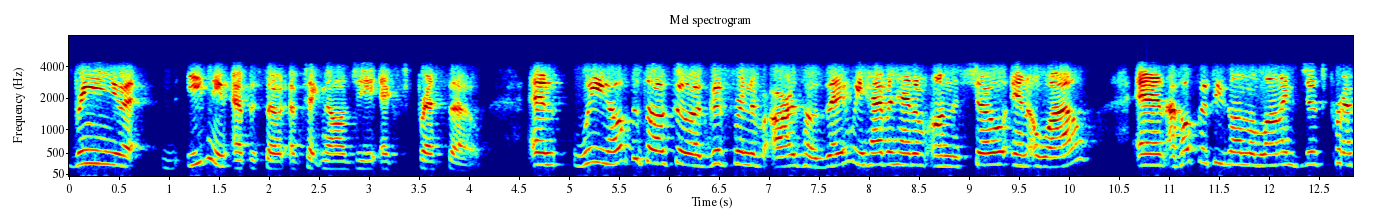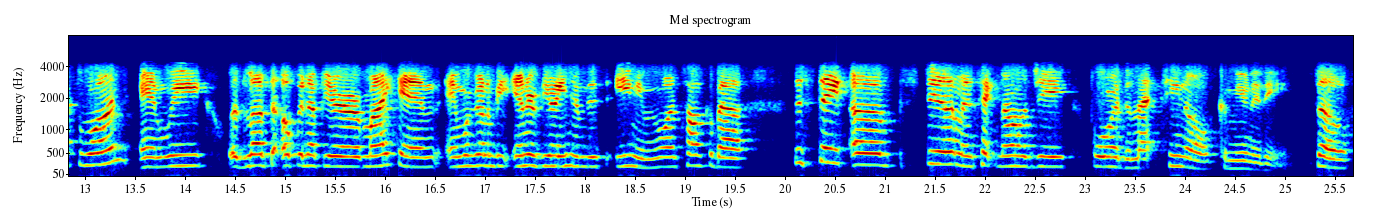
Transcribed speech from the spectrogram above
bringing you an evening episode of Technology Expresso. And we hope to talk to a good friend of ours, Jose. We haven't had him on the show in a while. And I hope if he's on the line, just press one. And we would love to open up your mic, and, and we're going to be interviewing him this evening. We want to talk about the state of STEM and technology for the Latino community. So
